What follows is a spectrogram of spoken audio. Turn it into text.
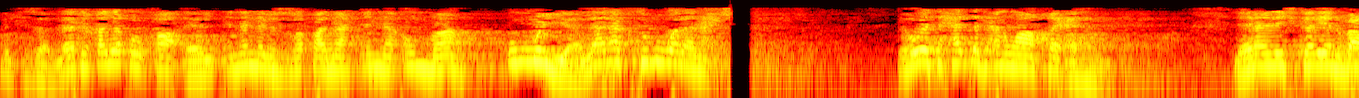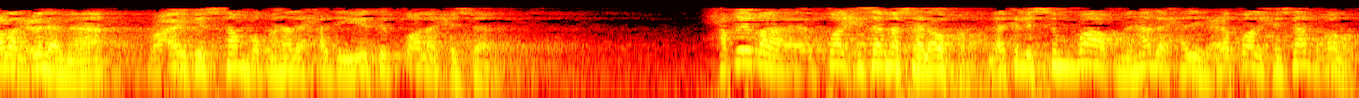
بالحساب. لكن قد يقول قائل إن النبي صلى الله عليه وسلم قال إن أمة أمية لا نكتب ولا نحسب. هو يتحدث عن واقعهم. لأن الإشكالية أن بعض العلماء؟ رأيت يستنبط من هذا الحديث إبطال الحساب. حقيقة إبطال الحساب مسألة أخرى لكن الاستنباط من هذا الحديث على إبطال الحساب غلط.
